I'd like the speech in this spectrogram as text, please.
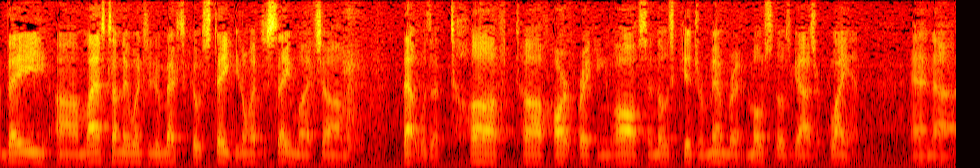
they um, last time they went to New Mexico State, you don't have to say much. Um, that was a tough, tough, heartbreaking loss, and those kids remember it. And most of those guys are playing, and uh,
